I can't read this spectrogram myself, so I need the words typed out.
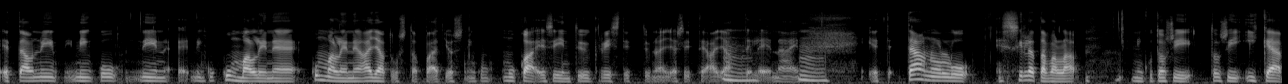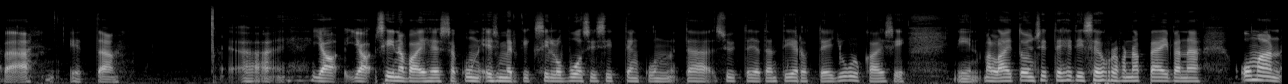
että on niin, niin, kuin, niin, niin kuin kummallinen, kummallinen ajatustapa, että jos niin kuin muka esiintyy kristittynä ja sitten ajattelee mm. näin. Mm. Tämä on ollut sillä tavalla niin kuin tosi, tosi ikävää, että – ja, ja siinä vaiheessa, kun esimerkiksi silloin vuosi sitten, kun tämä syyttäjä tämän tiedotteen julkaisi, niin mä laitoin sitten heti seuraavana päivänä oman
